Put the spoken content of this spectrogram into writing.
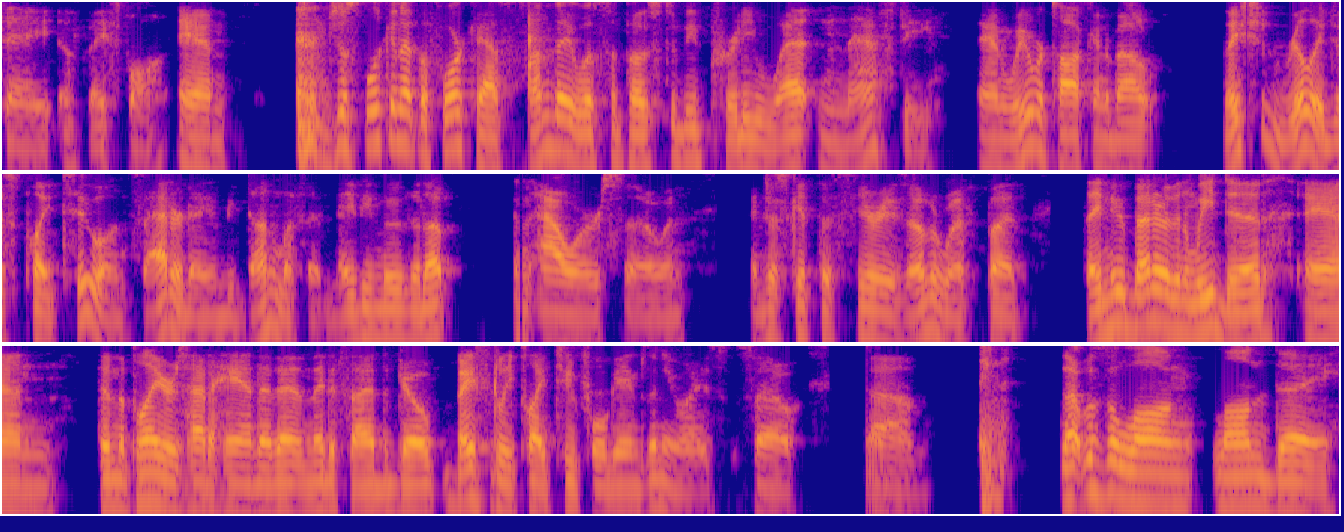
day of baseball. And just looking at the forecast, Sunday was supposed to be pretty wet and nasty. And we were talking about they should really just play two on Saturday and be done with it. Maybe move it up an hour or so and, and just get this series over with. But they knew better than we did. And then the players had a hand at it and they decided to go basically play two full games anyways. So um, that was a long, long day.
